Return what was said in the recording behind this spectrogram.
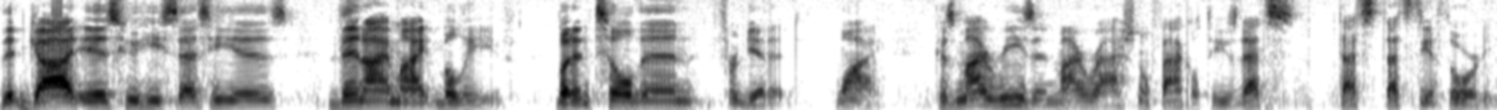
that God is who he says he is, then I might believe. But until then, forget it. Why? Because my reason, my rational faculties, that's that's, that's the authority.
